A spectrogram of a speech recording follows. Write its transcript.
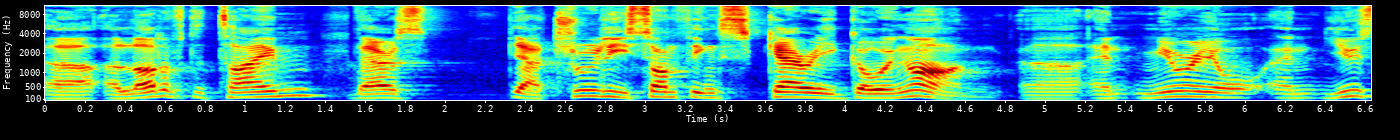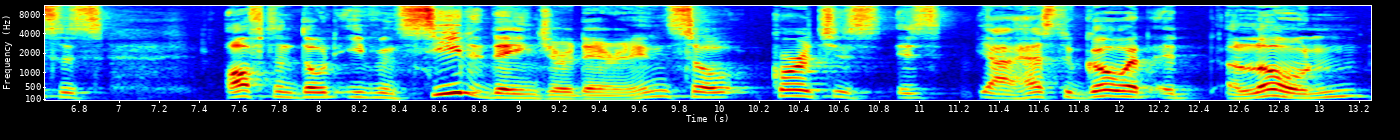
uh, a lot of the time there's yeah truly something scary going on. Uh, and Muriel and Eustace often don't even see the danger they're in. So courage is is yeah has to go at it alone,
